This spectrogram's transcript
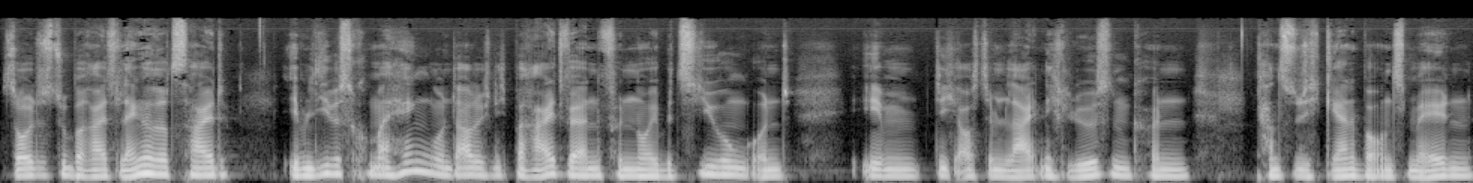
Solltest du bereits längere Zeit im Liebeskummer hängen und dadurch nicht bereit werden für eine neue Beziehung und eben dich aus dem Leid nicht lösen können, kannst du dich gerne bei uns melden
